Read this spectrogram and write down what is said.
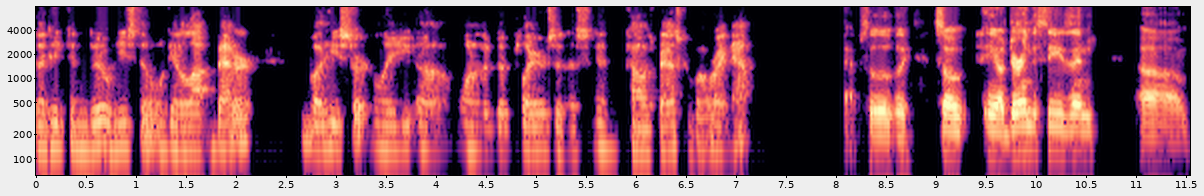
that he can do. He still will get a lot better, but he's certainly uh, one of the good players in this in college basketball right now. Absolutely. So you know, during the season, um,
